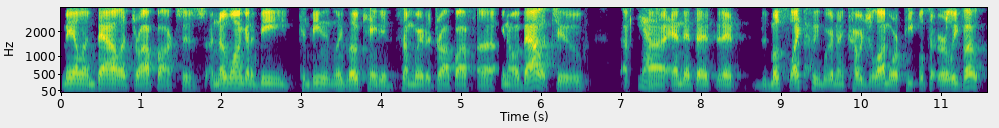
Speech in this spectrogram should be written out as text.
mail-in ballot drop boxes are no longer going to be conveniently located somewhere to drop off, uh, you know, a ballot to. Uh, yes. Uh, and that, that that most likely we're going to encourage a lot more people to early vote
